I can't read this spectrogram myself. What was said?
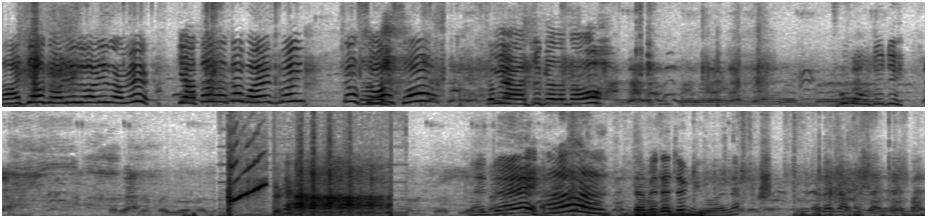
હાચા દોડી દોડી તમે કહેતા હતા મહેશભાઈ તો સો સો. તમે હાચું કહેતા હતા ઓ ખૂબ બોલતી હતી? તમે તો ચમ ગયો ને? અડક આપણે જાતા બાર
